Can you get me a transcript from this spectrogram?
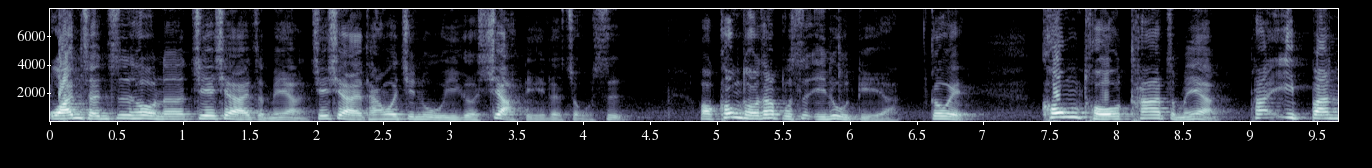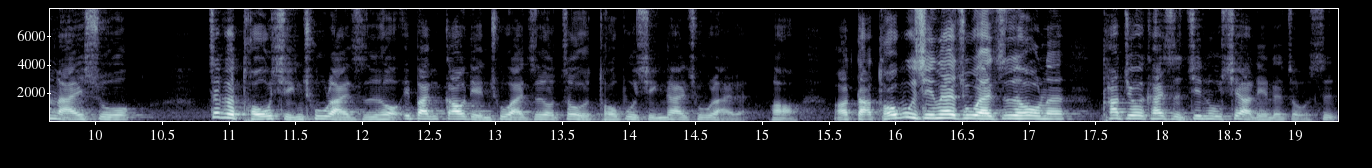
完成之后呢，接下来怎么样？接下来它会进入一个下跌的走势。哦，空头它不是一路跌啊，各位，空头它怎么样？它一般来说，这个头型出来之后，一般高点出来之后，就有头部形态出来了。啊，啊，打头部形态出来之后呢，它就会开始进入下跌的走势。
